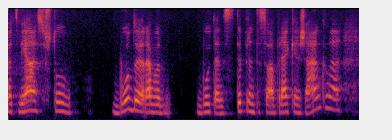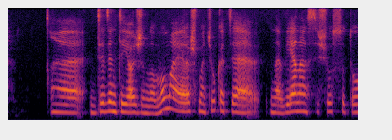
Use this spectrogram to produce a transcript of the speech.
vat, vienas iš tų būdų yra vat, būtent stiprinti savo prekės ženklą, uh, didinti jo žinomumą ir aš mačiau, kad na, vienas iš jūsų tų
